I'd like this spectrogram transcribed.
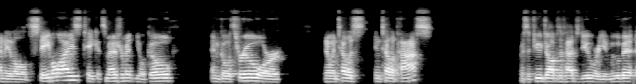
and it'll stabilize, take its measurement, you'll go and go through, or you know, Intellis IntelliPass. There's a few jobs I've had to do where you move it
